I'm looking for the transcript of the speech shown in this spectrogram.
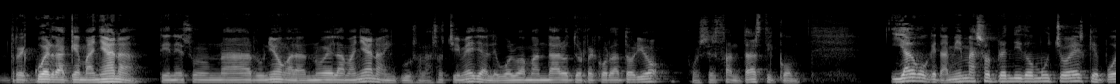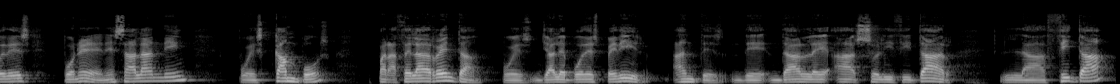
recuerda que mañana tienes una reunión a las 9 de la mañana, incluso a las ocho y media, le vuelvo a mandar otro recordatorio, pues es fantástico. Y algo que también me ha sorprendido mucho es que puedes poner en esa landing pues campos para hacer la renta, pues ya le puedes pedir antes de darle a solicitar la cita,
